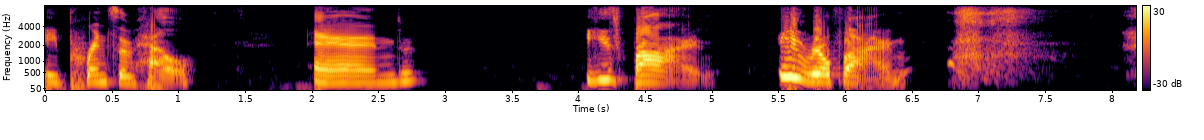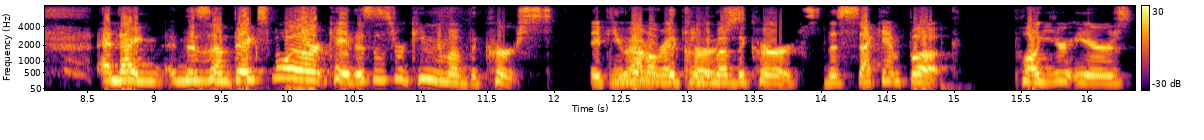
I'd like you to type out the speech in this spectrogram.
a prince of hell, and he's fine. He's real fine. And I and this is a big spoiler. Okay, this is for Kingdom of the Cursed. If you Kingdom haven't read the Kingdom of the Cursed, the second book, plug your ears,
